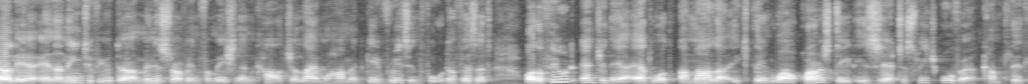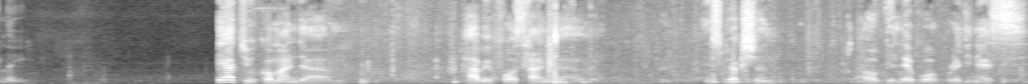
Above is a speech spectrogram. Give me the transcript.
Earlier in an interview, the Minister of Information and Culture, Lai Mohammed, gave reason for the visit, while the field engineer, Edward Amala, explained why Kwara State is yet to switch over completely. Here to come and um, have a first-hand uh, inspection of the level of readiness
